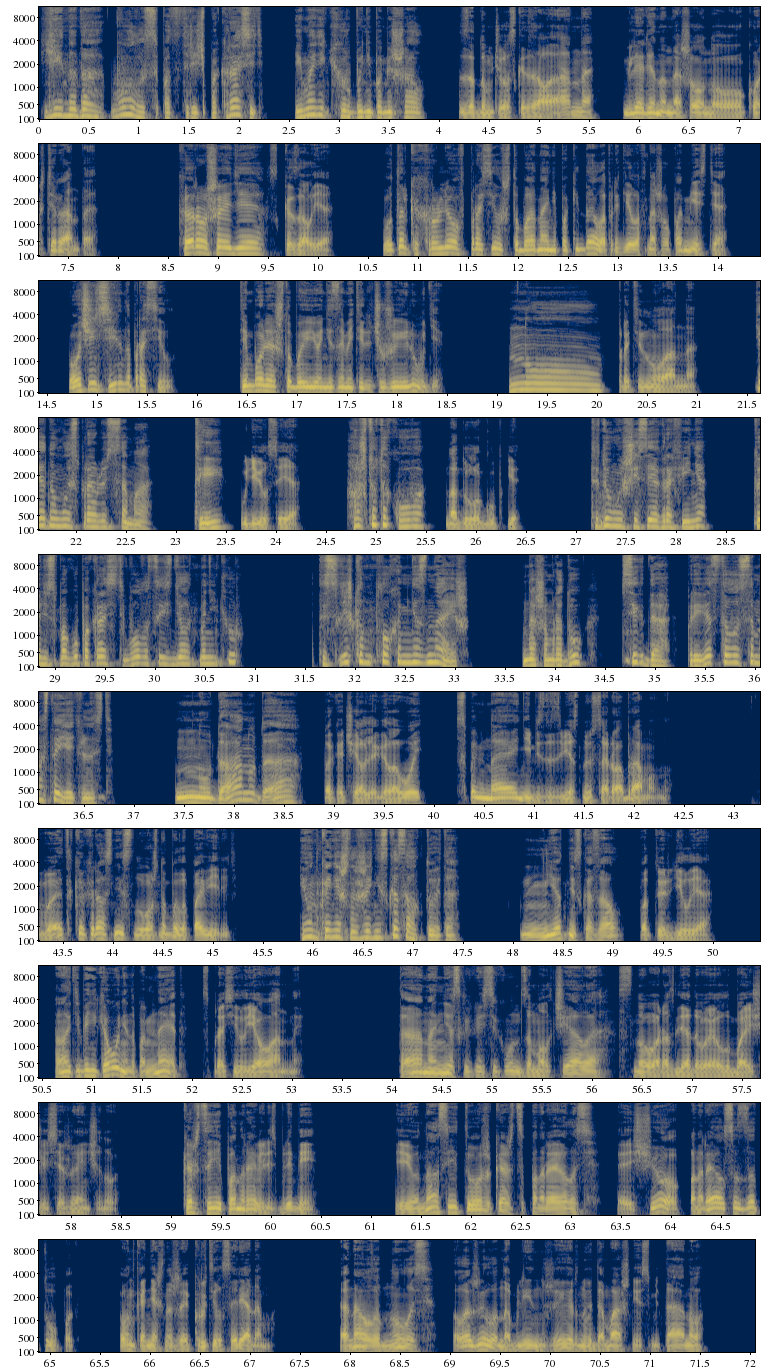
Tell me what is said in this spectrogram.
«Ей надо волосы подстричь, покрасить, и маникюр бы не помешал», — задумчиво сказала Анна, глядя на нашего нового квартиранта. «Хорошая идея», — сказал я. «Вот только Хрулёв просил, чтобы она не покидала пределов нашего поместья. Очень сильно просил. Тем более, чтобы ее не заметили чужие люди». «Ну...» — протянула Анна. Я думаю, справлюсь сама». «Ты?» — удивился я. «А что такого?» — надула губки. «Ты думаешь, если я графиня, то не смогу покрасить волосы и сделать маникюр? Ты слишком плохо меня знаешь. В нашем роду всегда приветствовалась самостоятельность». «Ну да, ну да», — покачал я головой, вспоминая небезызвестную Сару Абрамовну. В это как раз несложно было поверить. «И он, конечно же, не сказал, кто это». «Нет, не сказал», — подтвердил я. «Она тебе никого не напоминает?» — спросил я у Анны. Та на несколько секунд замолчала, снова разглядывая улыбающуюся женщину. Кажется, ей понравились блины. И у нас ей тоже, кажется, понравилось. А еще понравился затупок. Он, конечно же, крутился рядом. Она улыбнулась, положила на блин жирную домашнюю сметану,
